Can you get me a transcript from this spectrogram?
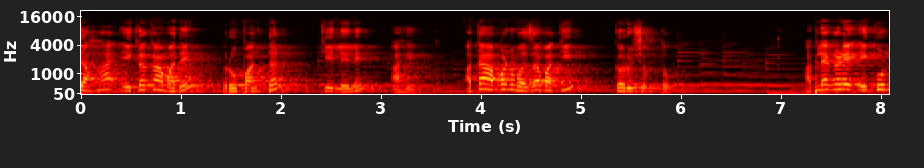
दहा एककामध्ये रूपांतर केलेले आहे. आता आपण वजाबाकी करू शकतो. आपल्याकडे एकूण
